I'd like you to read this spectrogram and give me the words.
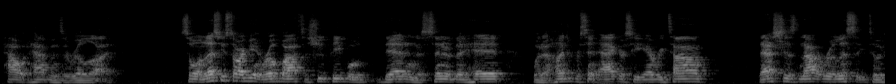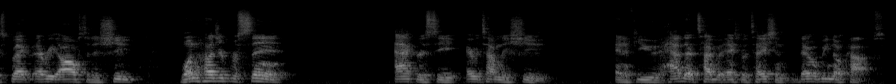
how it happens in real life. So unless you start getting robots to shoot people dead in the center of their head with 100% accuracy every time, that's just not realistic to expect every officer to shoot 100% accuracy every time they shoot. And if you have that type of expectation, there will be no cops.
